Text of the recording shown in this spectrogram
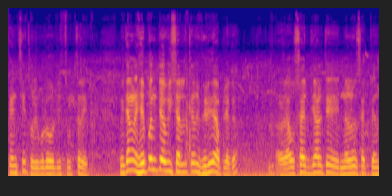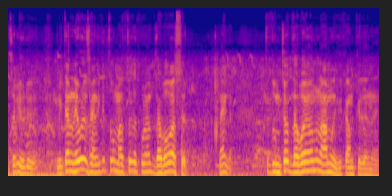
त्यांची थोडी बरोबरीची उत्तर आहेत. मी त्यांना हे पण त्या विचारलं त्याचा व्हिडिओ आहे आपल्याकडं. रावसाहेब आले ते नरळ साहेब त्यांचा व्हिडिओ आहे. मी त्यांना एवढं सांगितलं की तो मात्र कोणाचा दबाव असेल नाही का? तर तुमच्या दबावामुळे आम्ही हे काम केलं नाही.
